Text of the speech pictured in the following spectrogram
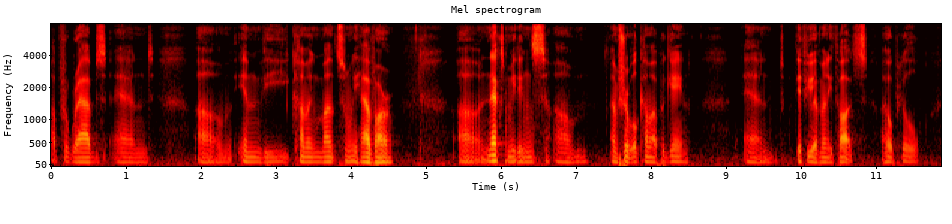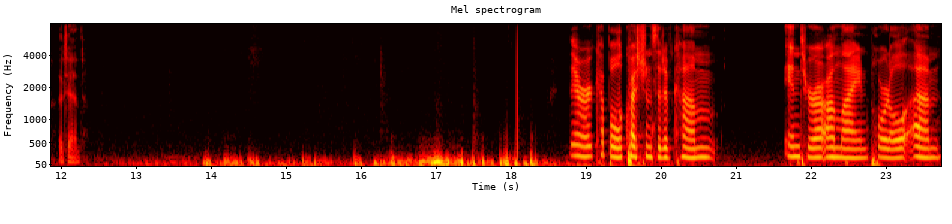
up for grabs and um, in the coming months when we have our uh, next meetings, um, I'm sure it will come up again. And if you have any thoughts, I hope you'll attend. There are a couple of questions that have come in through our online portal. Um,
